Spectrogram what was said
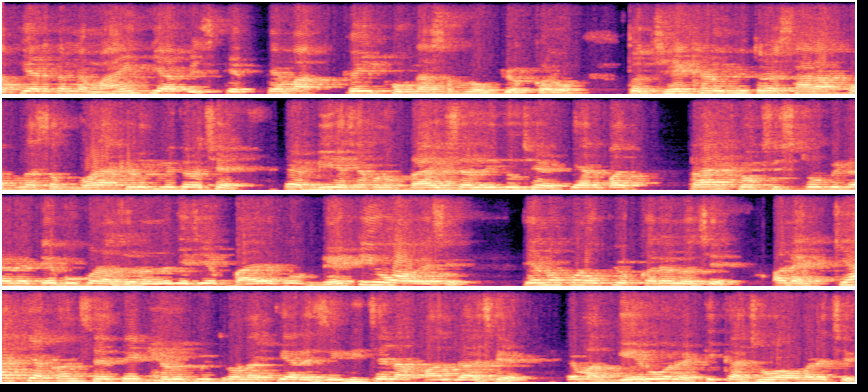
અત્યારે તમને માહિતી આપીશ કે તેમાં કઈ ફૂગનાશકનો ઉપયોગ કરો. તો જે ખેડૂત મિત્રો સારા ફૂગનાશક ઘણા ખેડૂત મિત્રો છે, એ બીએસએફનું પ્રાઇઝર લીધું છે. ત્યારબાદ ટ્રાયફ્લોક્સિસ્ટ્રોબિન અને ટેબુકોના જરૂર કે જે બાયરનું નેટિવ આવે છે તેનો પણ ઉપયોગ કરેલો છે. અને ક્યાં ક્યાંક અંશે તે ખેડૂત મિત્રોને અત્યારે જે નીચેના પાંદડા છે, એમાં ગેરુ અને ટીકા જોવા મળે છે,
